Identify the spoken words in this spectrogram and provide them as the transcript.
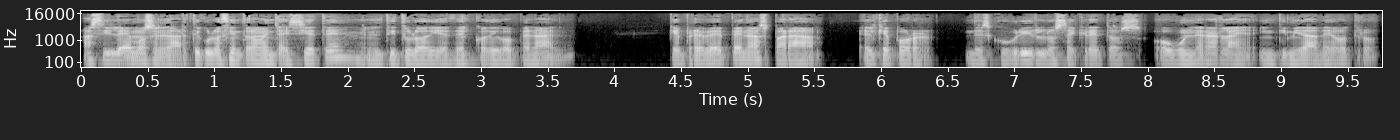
Así leemos en el artículo 197, en el título 10 del Código Penal, que prevé penas para el que por descubrir los secretos o vulnerar la intimidad de otro,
